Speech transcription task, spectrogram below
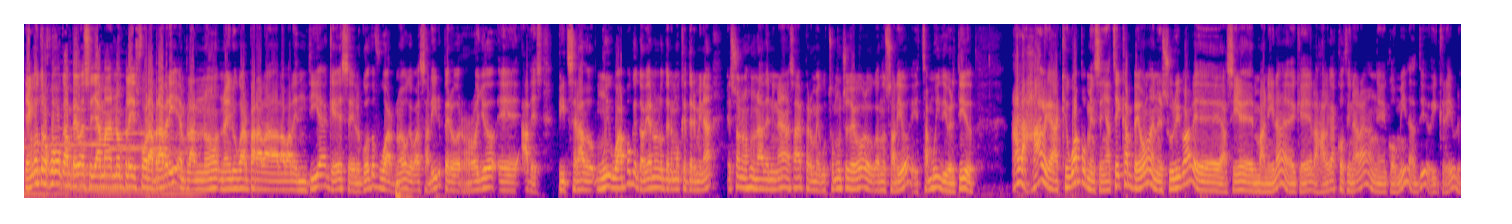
tengo otro juego campeón que se llama No Place for a Bravery En plan, no, no hay lugar para la, valentía Que es el God of War nuevo que va a salir Pero rollo eh, Hades, pixelado Muy guapo, que todavía no lo tenemos que terminar Eso no es una de ni nada, ¿sabes? Pero me gustó mucho juego cuando salió Y está muy divertido Ah, las algas, qué guapo, me enseñasteis campeón en el Survival, eh, así en Manila, eh, que las algas cocinaran eh, comida, tío, increíble.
